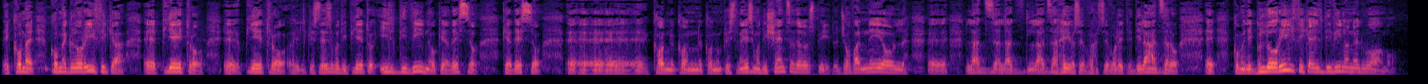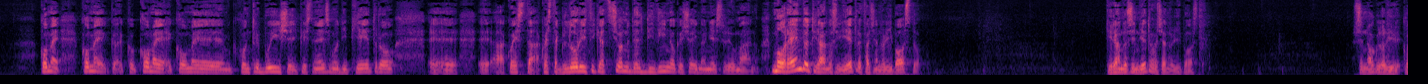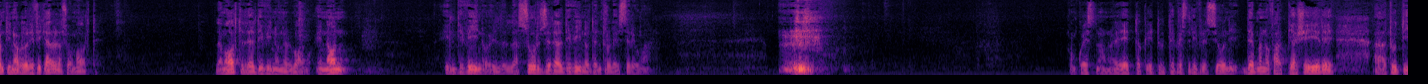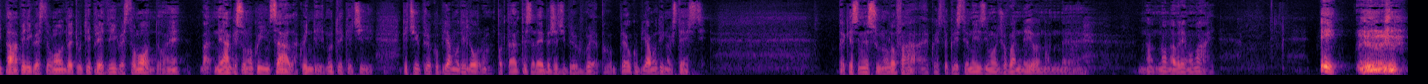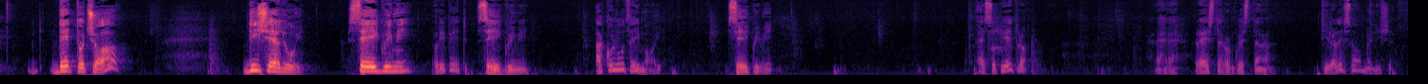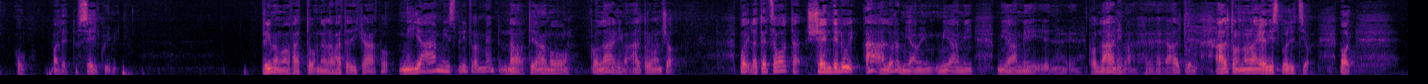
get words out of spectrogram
E come, come glorifica eh, Pietro, eh, Pietro, il cristianesimo di Pietro, il divino che adesso, che adesso eh, eh, eh con, con, con, un cristianesimo di scienza dello spirito, Giovanneo eh, Lazz, Lazzareo se, se, volete, di Lazzaro, come dire, glorifica il divino nell'uomo. Come, come, come, come, contribuisce il cristianesimo di Pietro eh, eh, a, questa, a, questa, glorificazione del divino che c'è in ogni essere umano? Morendo e tirandosi dietro e facendogli posto. Tirandosi indietro e facendogli posto. Se no glorif- continua a glorificare la sua morte. La morte del divino nell'uomo e non il divino, il, l'assurgere al divino dentro l'essere umano. Questo non è detto che tutte queste riflessioni debbano far piacere a tutti i papi di questo mondo e a tutti i preti di questo mondo, eh? ma neanche sono qui in sala, quindi è inutile che ci, che ci preoccupiamo di loro. L'importante sarebbe se ci preoccupiamo di noi stessi, perché se nessuno lo fa, eh, questo cristianesimo giovanneo non, eh, non, non l'avremo mai. E detto ciò, dice a lui, seguimi lo ripete, seguimi. A Coluzza i Moi, seguimi. Adesso Pietro eh, resta con questa, tira le somme e dice, oh, mi ha detto seguimi. Prima mi ha fatto una lavata di capo, mi ami spiritualmente? No, ti amo con l'anima, altro non c'ho. Poi la terza volta scende lui, ah allora mi ami, mi ami, mi ami eh, con l'anima, eh, altro, altro, non hai a disposizione. Poi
